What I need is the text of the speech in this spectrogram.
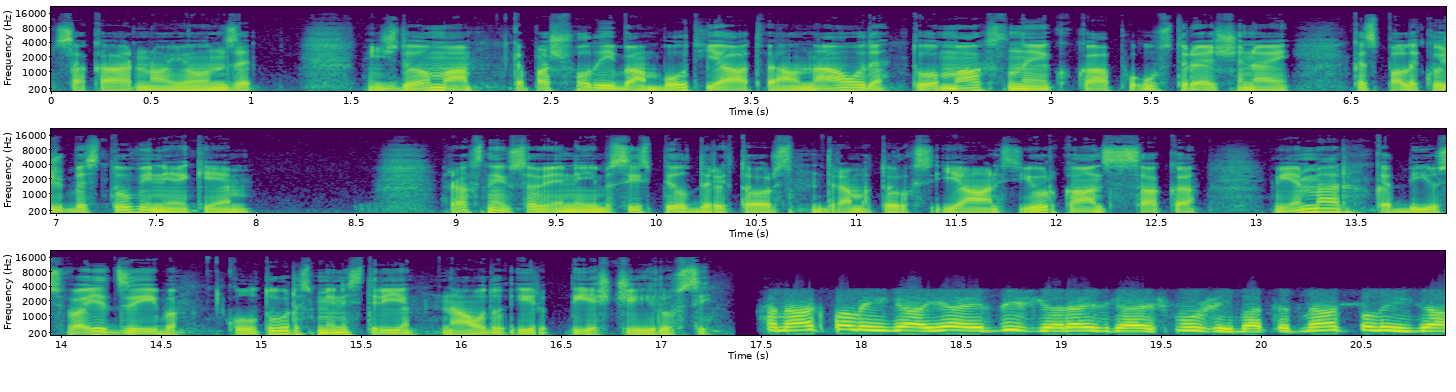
saka Arno Junze. Viņš domā, ka pašvaldībām būtu jāatvēl nauda to mākslinieku kapu uzturēšanai, kas palikuši bez tuviniekiem. Rakstnieku savienības izpildirektors, dramaturgs Jānis Jurkāns saka, vienmēr, kad bijusi vajadzība, kultūras ministrija naudu ir piešķīrusi nāk palīgā, ja ir dižgari aizgājuši mūžībā, tad nāk palīgā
